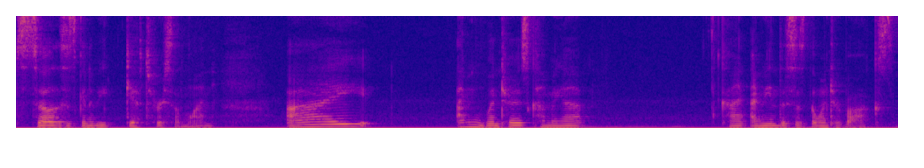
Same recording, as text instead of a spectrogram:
So this is gonna be a gift for someone. I, I mean, winter is coming up. Kind, I mean, this is the winter box,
